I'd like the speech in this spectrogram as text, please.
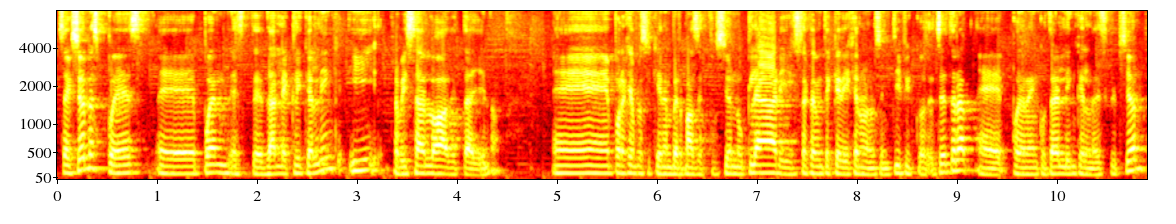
secciones, pues eh, pueden este, darle clic al link y revisarlo a detalle, ¿no? Eh, por ejemplo, si quieren ver más de fusión nuclear y exactamente qué dijeron los científicos, etcétera, eh, pueden encontrar el link en la descripción.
